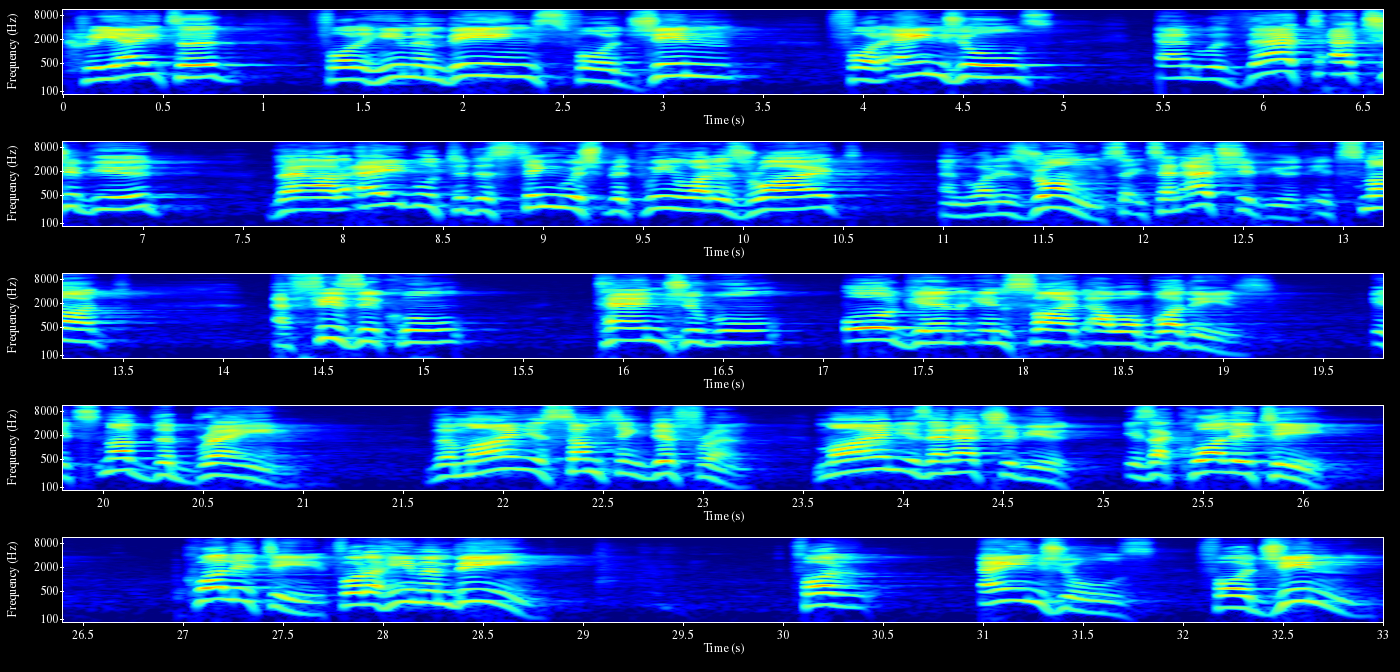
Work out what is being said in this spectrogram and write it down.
created for human beings, for jinn, for angels, and with that attribute, they are able to distinguish between what is right and what is wrong. So it's an attribute, it's not a physical, tangible organ inside our bodies. It's not the brain. The mind is something different. Mind is an attribute, is a quality. Quality for a human being, for angels, for jinn,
